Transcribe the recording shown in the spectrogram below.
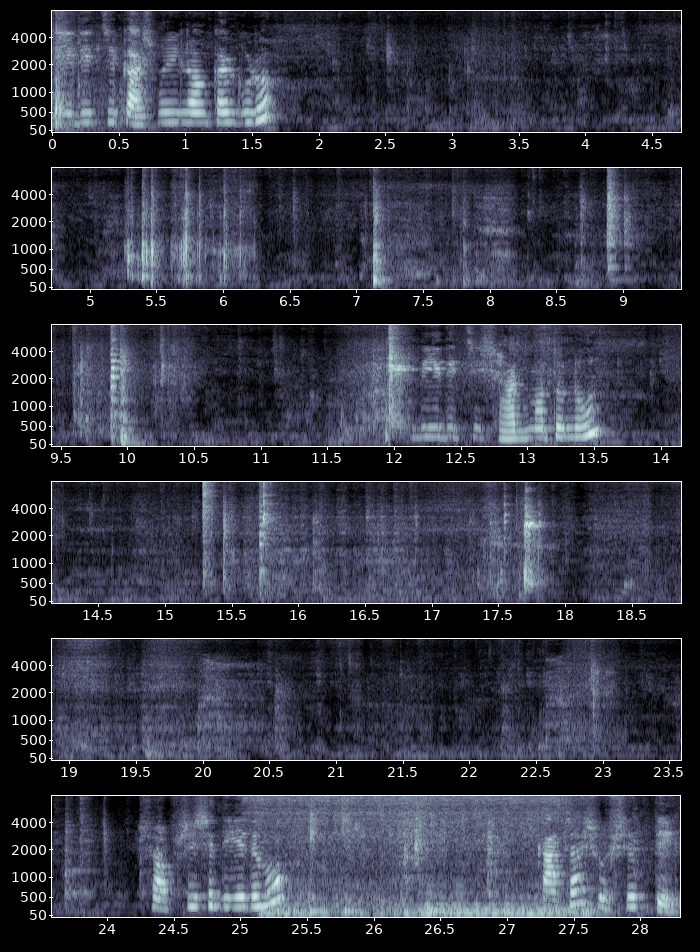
দিয়ে দিচ্ছি কাশ্মীরি লঙ্কার গুঁড়ো। দিয়ে দিচ্ছি স্বাদ মতো নুন। সবশেষে দিয়ে দেব কাঁচা সর্ষের তেল।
